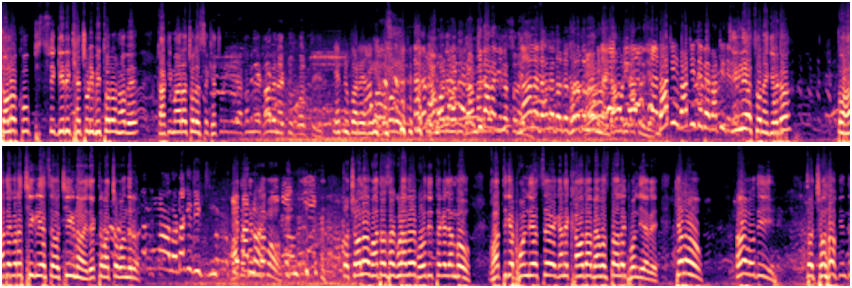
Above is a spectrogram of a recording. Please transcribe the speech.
চলো খুব শিগগিরই খিচুড়ি বিতরণ হবে। কাকিমারা চলে এসছে খিচুড়ি এখন দিয়ে খাবে না একটু পর একটু পরে? না না জানে দরকার ঘরে তো লোক নাই জামুরি কাটলে দিয়ে। বাটি বাটি দেবে বাটি দেবে। চিগলি আসছো নাকি ওটা? তো হাতে করে চিগলি এসছে ও চিক নয় দেখতে পাচ্ছ বন্ধুরা। মাল ওটা কি? তো চলো বাতাসা ঘুরাবে বৌদির থেকে জানব। ঘর থেকে ফোন নিয়ে এসছে এখানে খাওয়া দাওয়া ব্যবস্থা হলেই ফোন নিয়ে যাবে। কেন ও বৌদি। তো চলো কিন্তু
